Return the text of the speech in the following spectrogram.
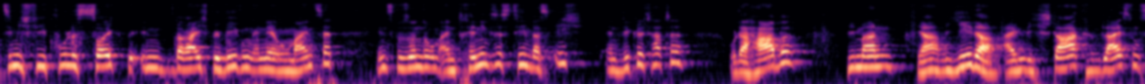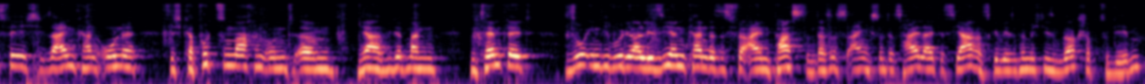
ziemlich viel cooles Zeug im Bereich Bewegung, Ernährung, Mindset. Insbesondere um ein Trainingssystem, was ich entwickelt hatte oder habe, wie man, ja, wie jeder eigentlich stark und leistungsfähig sein kann, ohne sich kaputt zu machen und ähm, ja, wie man ein Template so individualisieren kann, dass es für einen passt. Und das ist eigentlich so das Highlight des Jahres gewesen für mich, diesen Workshop zu geben.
